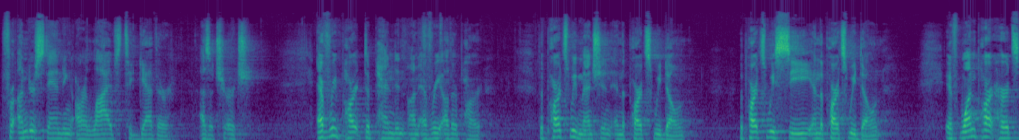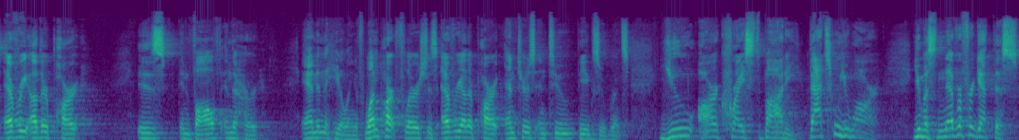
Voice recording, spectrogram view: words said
for understanding our lives together as a church. Every part dependent on every other part. The parts we mention and the parts we don't. The parts we see and the parts we don't. If one part hurts, every other part is involved in the hurt and in the healing. If one part flourishes, every other part enters into the exuberance. You are Christ's body. That's who you are. You must never forget this.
